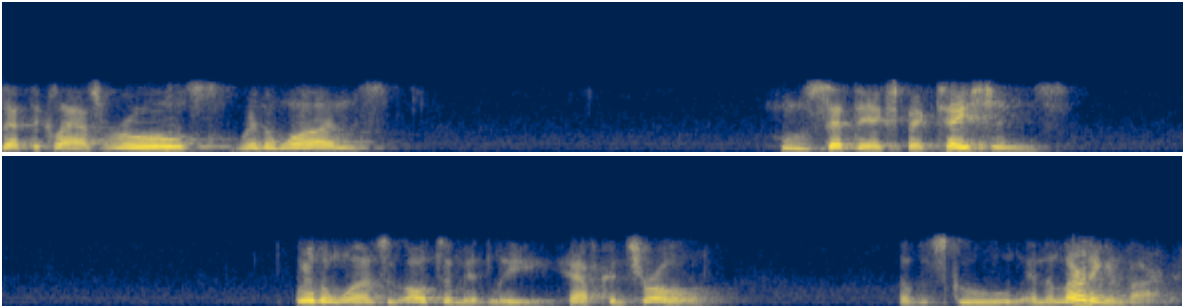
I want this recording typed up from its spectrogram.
set the class rules. We're the ones who set the expectations. We're the ones who ultimately have control of the school and the learning environment.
